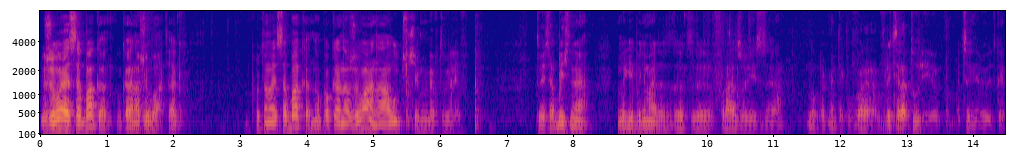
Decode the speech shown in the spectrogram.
живая собака, пока она жива, так? Хоть она и собака, но пока она жива, она лучше, чем мертвый лев. То есть обычно многие понимают эту, эту, э, фразу из, э, ну, как мы так в, в литературе ее оценивают как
